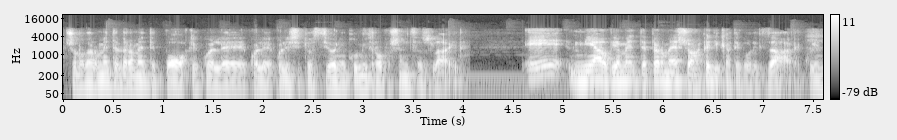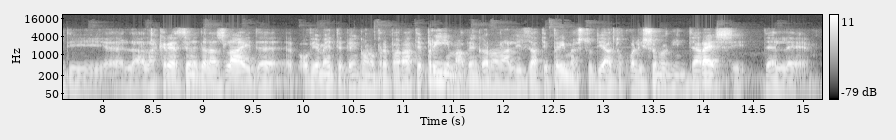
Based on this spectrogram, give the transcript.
sono veramente, veramente poche quelle, quelle, quelle situazioni in cui mi trovo senza slide. E mi ha ovviamente permesso anche di categorizzare, quindi eh, la, la, creazione della slide eh, ovviamente vengono preparate prima, vengono analizzate prima studiato quali sono gli interessi delle,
